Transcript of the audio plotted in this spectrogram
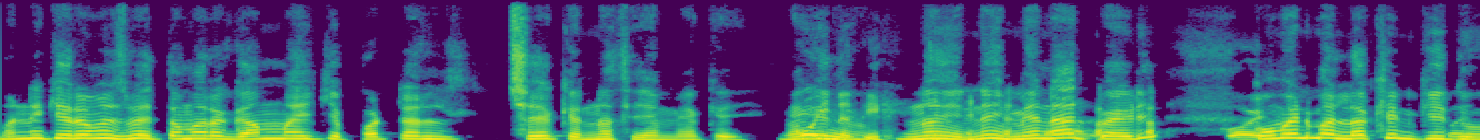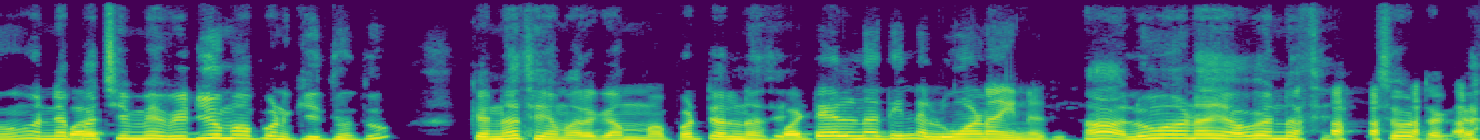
મને કે રમેશભાઈ તમારા ગામમાં કે પટેલ છે કે નથી? એમ એકે કોઈ નથી. નહીં નહીં મેં ના જ પાડી. કોમેન્ટમાં લખીને કીધું અને પછી મેં વિડીયોમાં પણ કીધું હતું કે નથી અમારા ગામમાં પટેલ નથી. પટેલ નથી ને લુવાણા નથી. હા લુવાણા હવે નથી સો ટકા.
